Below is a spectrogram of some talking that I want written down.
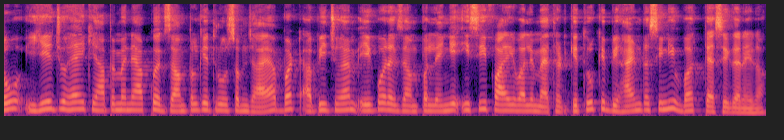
तो ये जो है कि यहाँ पे मैंने आपको एग्ज़ाम्पल के थ्रू समझाया बट अभी जो है हम एक और एग्ज़ाम्पल लेंगे इसी फ़ाइल वाले मेथड के थ्रू कि बिहाइंड द सीन ये वर्क कैसे करेगा।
